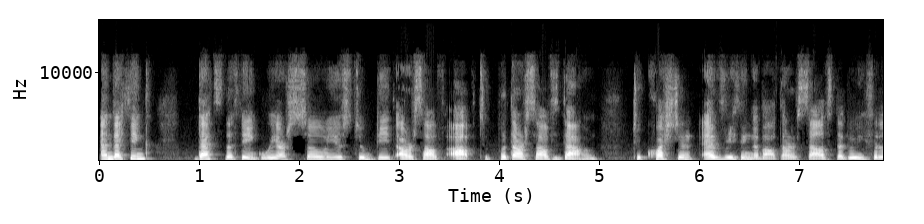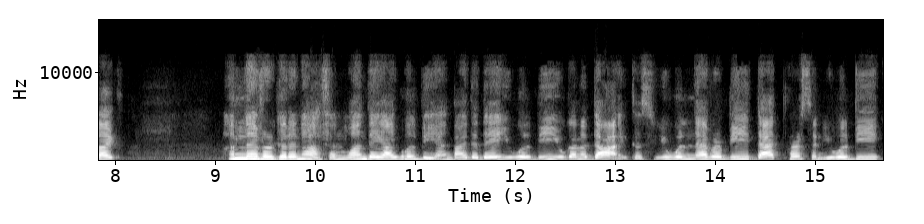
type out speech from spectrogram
and I think that's the thing. We are so used to beat ourselves up, to put ourselves down to question everything about ourselves that we feel like I'm never good enough and one day I will be and by the day you will be you're going to die because you will never be that person. You will be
